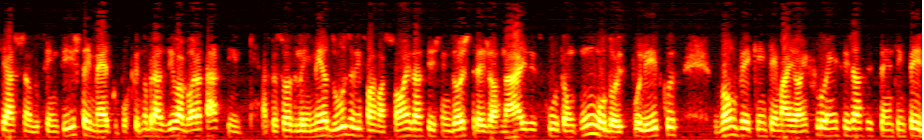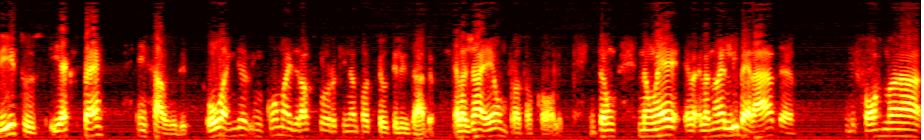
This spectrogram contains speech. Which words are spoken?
se achando cientista e médico, porque no Brasil agora está assim. As pessoas leem meia dúzia de informações, assistem dois, três jornais, escutam um ou dois políticos, vão ver quem tem maior influência e já se sentem peritos e experts em saúde. Ou ainda em como a hidroxicloroquina pode ser utilizada. Ela já é um protocolo. Então, não é, ela não é liberada de forma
